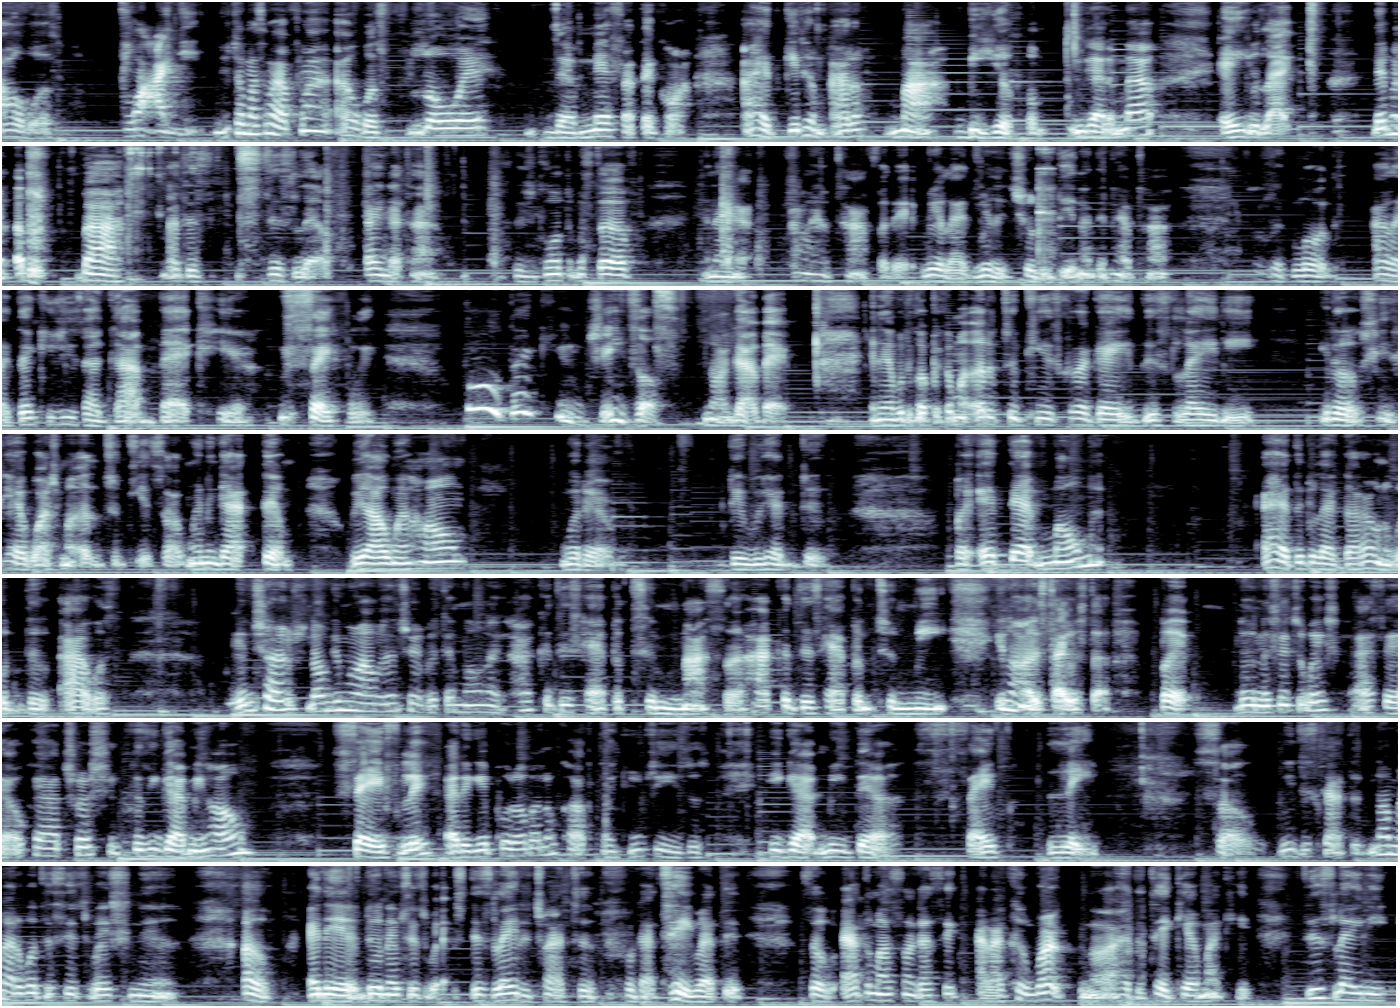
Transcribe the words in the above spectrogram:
I was flying. You talking about somebody flying? I was flooring the mess out that car. I had to get him out of my vehicle. You got him out, and you like, let me up. bye. I just just left. I ain't got time. Cause you're going through my stuff, and I got I don't have time for that. Really, I really truly didn't. I didn't have time. Like, Lord, I like thank you, Jesus. I got back here safely. Oh, thank you, Jesus. No, I got back. And then I went to go pick up my other two kids because I gave this lady, you know, she had watched my other two kids. So I went and got them. We all went home, whatever. Did we had to do. But at that moment, I had to be like, God, I don't know what to do. I was in church. Don't get me wrong, I was in church, but then I'm like, how could this happen to my son? How could this happen to me? You know, all this type of stuff. But during the situation, I said, okay, I trust you because he got me home safely. I didn't get put over no cops. Thank you, Jesus. He got me there safely. So we just got to, no matter what the situation is. Oh, and then during that situation, this lady tried to, forgot to tell you about this. So after my son got sick and I couldn't work, you know, I had to take care of my kid. This lady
